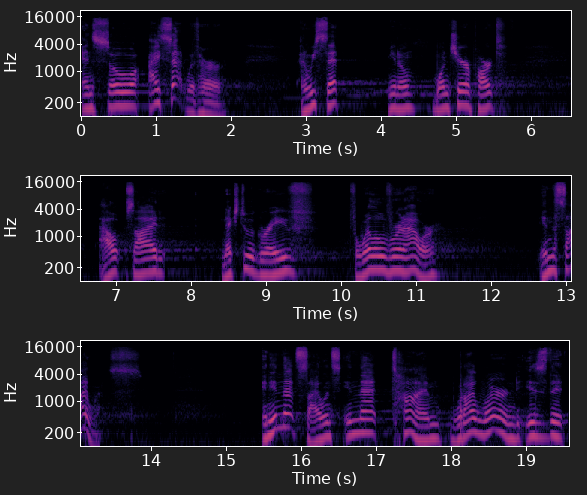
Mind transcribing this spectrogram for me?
And so I sat with her, and we sat, you know, one chair apart outside next to a grave for well over an hour in the silence. And in that silence, in that time, what I learned is that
